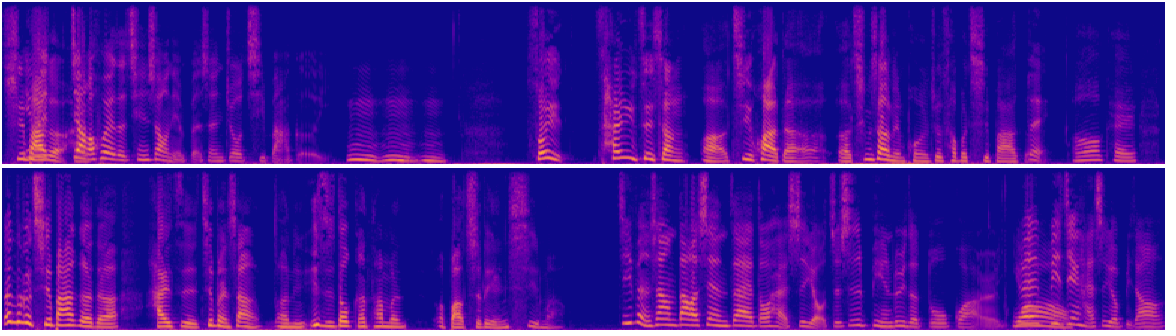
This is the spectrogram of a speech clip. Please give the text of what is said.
七八个教会的青少年本身就七八个而已。嗯嗯嗯，所以参与这项啊、计划的呃青少年朋友就差不多七八个。对，，OK，那那个七八个的孩子，基本上呃你一直都跟他们呃保持联系嘛？基本上到现在都还是有，只是频率的多寡而已。因为毕竟还是有比较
